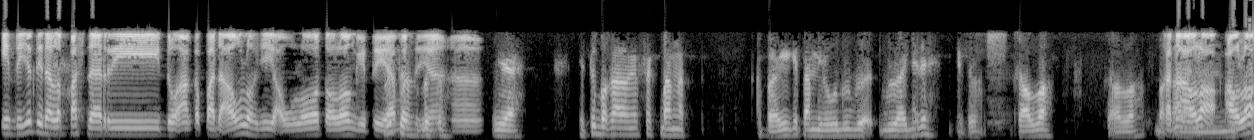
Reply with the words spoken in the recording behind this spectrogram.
Intinya tidak lepas dari doa kepada Allah ya Allah tolong gitu ya betul, maksudnya. Betul. Uh. Iya. Itu bakal ngefek banget. Apalagi kita ambil wudhu dulu, dulu aja deh gitu. Insya Allah. Allah. Karena Allah Allah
